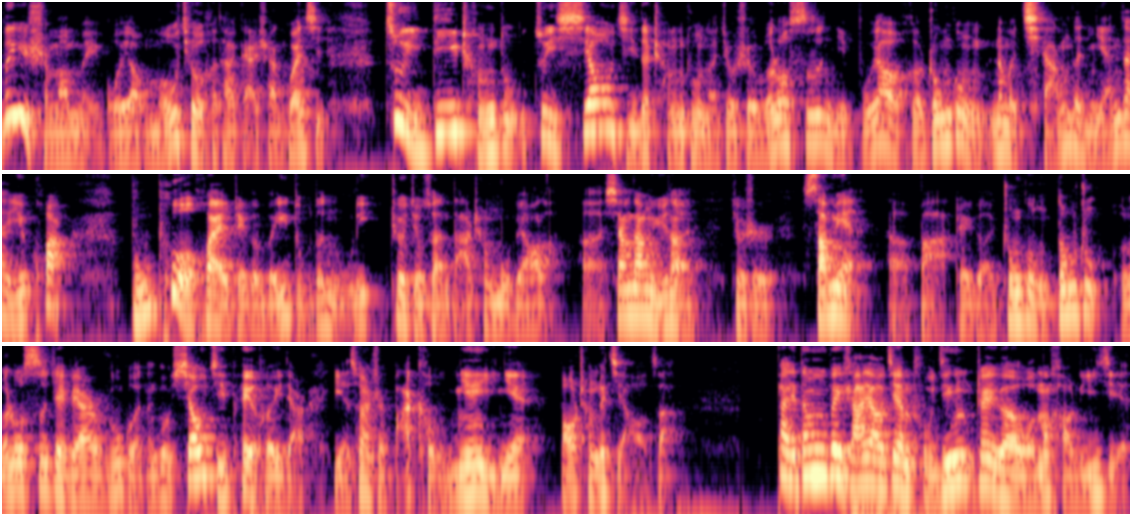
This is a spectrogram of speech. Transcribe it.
为什么美国要谋求和他改善关系。最低程度、最消极的程度呢，就是俄罗斯，你不要和中共那么强的粘在一块儿。不破坏这个围堵的努力，这就算达成目标了。呃，相当于呢，就是三面啊，把这个中共兜住。俄罗斯这边如果能够消极配合一点，也算是把口捏一捏，包成个饺子。拜登为啥要见普京？这个我们好理解。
